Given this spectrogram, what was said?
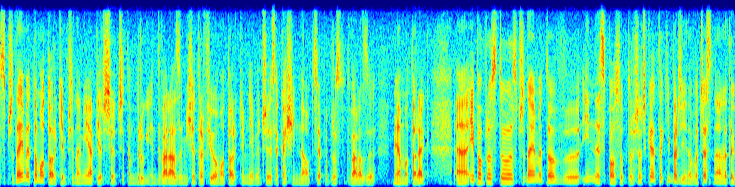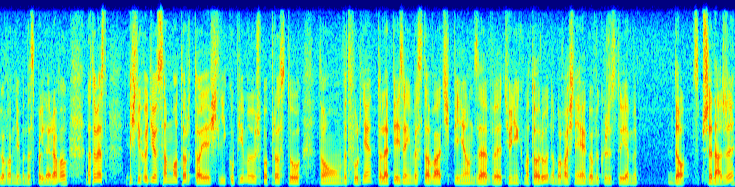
sprzedajemy to motorkiem, przynajmniej ja pierwsze, czy tam drugi, dwa razy mi się trafiło motorkiem, nie wiem, czy jest jakaś inna opcja, po prostu dwa razy miałem motorek e, i po prostu sprzedajemy to w inny sposób troszeczkę, taki bardziej nowoczesny, ale tego wam nie będę spoilerował. Natomiast jeśli chodzi o sam motor, to jeśli kupimy już po prostu tą wytwórnię, to lepiej zainwestować pieniądze w tuning motoru, no bo właśnie jego wykorzystujemy do sprzedaży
